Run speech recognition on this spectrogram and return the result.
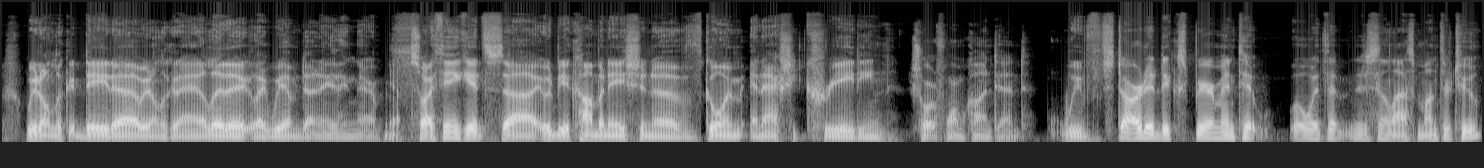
we don't look at data, we don't look at analytic, like we haven't done anything there. Yeah. So I think it's uh, it would be a combination of going and actually creating short form content we've started experimenting with it just in the last month or two,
